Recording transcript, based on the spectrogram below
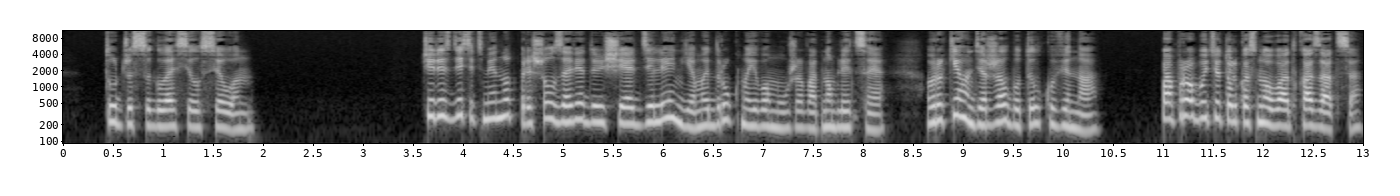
— тут же согласился он. Через десять минут пришел заведующий отделением и друг моего мужа в одном лице. В руке он держал бутылку вина. «Попробуйте только снова отказаться»,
